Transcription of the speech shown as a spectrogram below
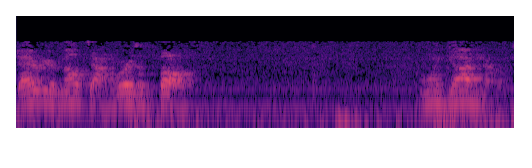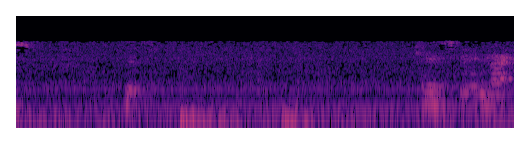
Diary or meltdown? Where's it both? Only God knows. Case being that.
